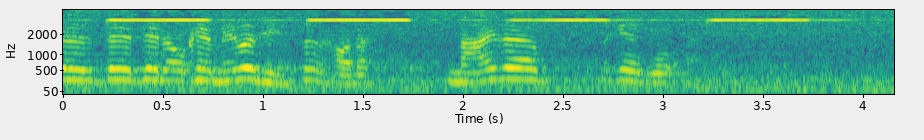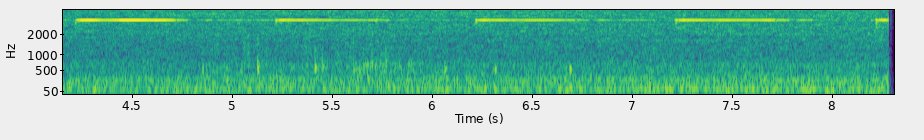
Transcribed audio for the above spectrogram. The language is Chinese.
对对对的 ok 没问题这个好的拿一个那个我。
